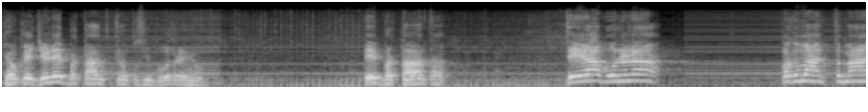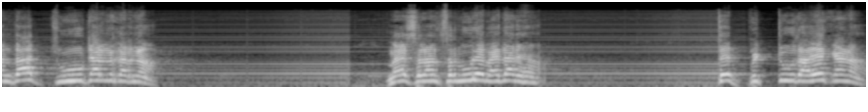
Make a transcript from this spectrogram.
ਕਿਉਂਕਿ ਜਿਹੜੇ ਬਰਤਾਂਤ ਚੋਂ ਤੁਸੀਂ ਬੋਲ ਰਹੇ ਹੋ, ਇਹ ਵਰਤਾਂਤ ਤੇਰਾ ਬੋਲਣਾ, ਭਗਵੰਤ ਮਾਨ ਦਾ ਝੂਠ ਅਰਨ ਕਰਨਾ। ਮੈਂ ਸਲਾਂਸਰ ਮੂਰੇ ਬਹਿਦਾ ਰਿਹਾ। ਤੇ ਬਿੱਟੂ ਦਾ ਇਹ ਕਹਿਣਾ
